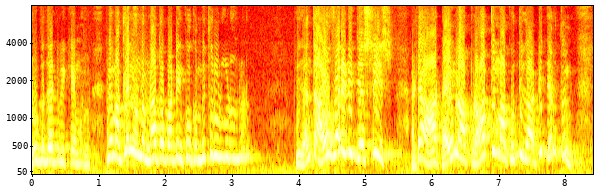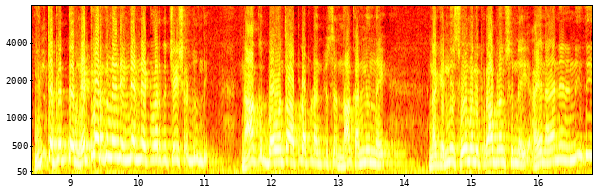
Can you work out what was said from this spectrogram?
due to that we came మేము అక్కడనే ఉన్నాం. నాతో పాటు ఇంకొక మిత్రుడు కూడా ఉన్నాడు. ఇదంతా హౌ ఫర్ ఇస్ జస్టిస్ అంటే ఆ టైంలో ఆ ప్రాప్తి మాకు ఉంది కాబట్టి జరుగుతుంది. ఇంత పెద్ద నెట్వర్క్ నేను ఇండియన్ నెట్వర్క్ చేసేట్టు ఉంది. నాకు భవంతో అప్పుడప్పుడు అనిపిస్తుంది. నాకు అన్నీ ఉన్నాయి. నాకు ఎన్ని సో మెనీ ప్రాబ్లమ్స్ ఉన్నాయి. అయినా నేను ఇది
